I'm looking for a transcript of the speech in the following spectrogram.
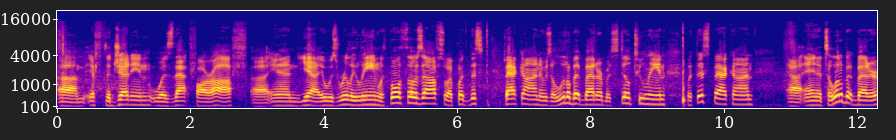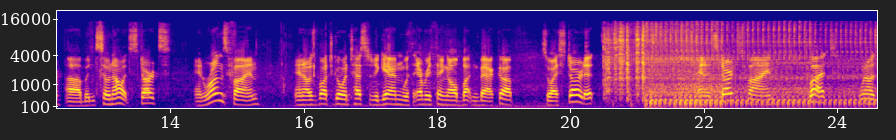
um, if the jetting was that far off. Uh, and yeah, it was really lean with both those off, so I put this back on. It was a little bit better, but still too lean. Put this back on, uh, and it's a little bit better. Uh, but so now it starts and runs fine. And I was about to go and test it again with everything all buttoned back up. So I start it, and it starts fine. But when I was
